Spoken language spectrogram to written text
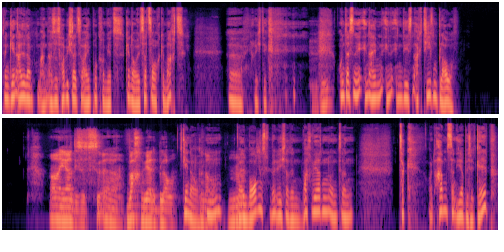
dann gehen alle Lampen an. Also das habe ich halt so einprogrammiert. Genau, jetzt hat es auch gemacht. Äh, richtig. Mhm. Und das in, in einem, in, in diesen aktiven Blau. Ah ja, dieses äh, Wachwerdeblau. Genau. Genau. Mhm. Mhm. Weil morgens will ich ja dann wach werden und dann zack. Und abends dann eher ein bisschen gelb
